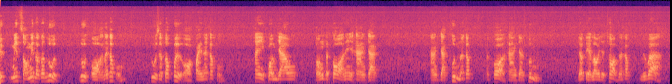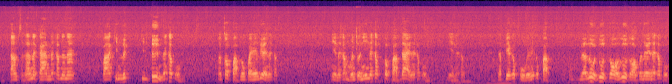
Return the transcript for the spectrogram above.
ลึกเมตรสองเมตรเราก็รูดรูดออกนะครับ ผมรูดสต็อปเปอร์ออกไปนะครับ ผม ให้ความยาวของตะก้อนี่ห่างจากห่างจากทุ่นนะครับ ตะก้อห่างจากทุ่น แล้วแต่เราจะชอบนะครับ หรือว่าตามสถานการณ์นะครับนะนะปลากินลึกกินตื้นนะครับ ผม แล้วก็ปรับลงไปเรื่อยๆนะครับ เนี่ยนะครับ เหมือนตัวนี้นะครับก็ปรับได้นะครับผมเนี่ยนะครับแล้วเปียกก็ผูกอย่างนี้ก็ปรับแล้วรูดรูดก็รูดออกไปเลยนะครับ ผม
